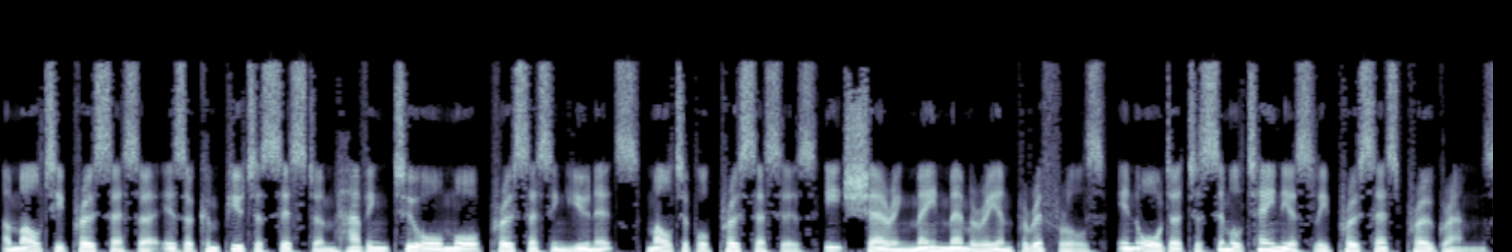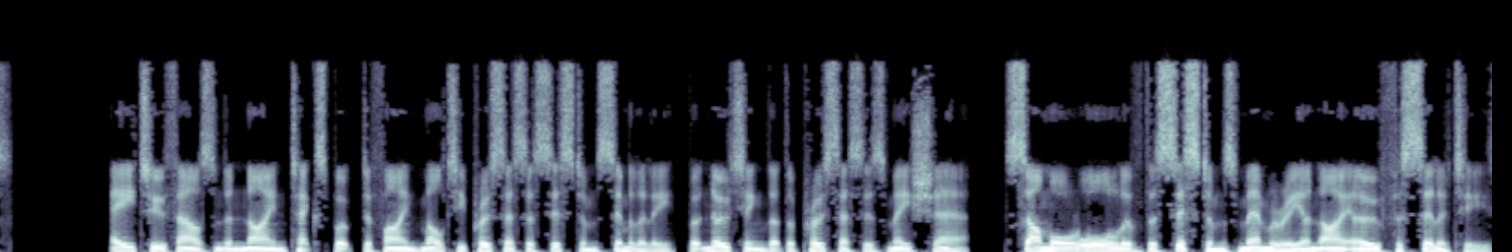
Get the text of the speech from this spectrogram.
a multiprocessor is a computer system having two or more processing units multiple processors each sharing main memory and peripherals, in order to simultaneously process programs. A 2009 textbook defined multiprocessor system similarly, but noting that the processors may share some or all of the system's memory and I.O. facilities.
